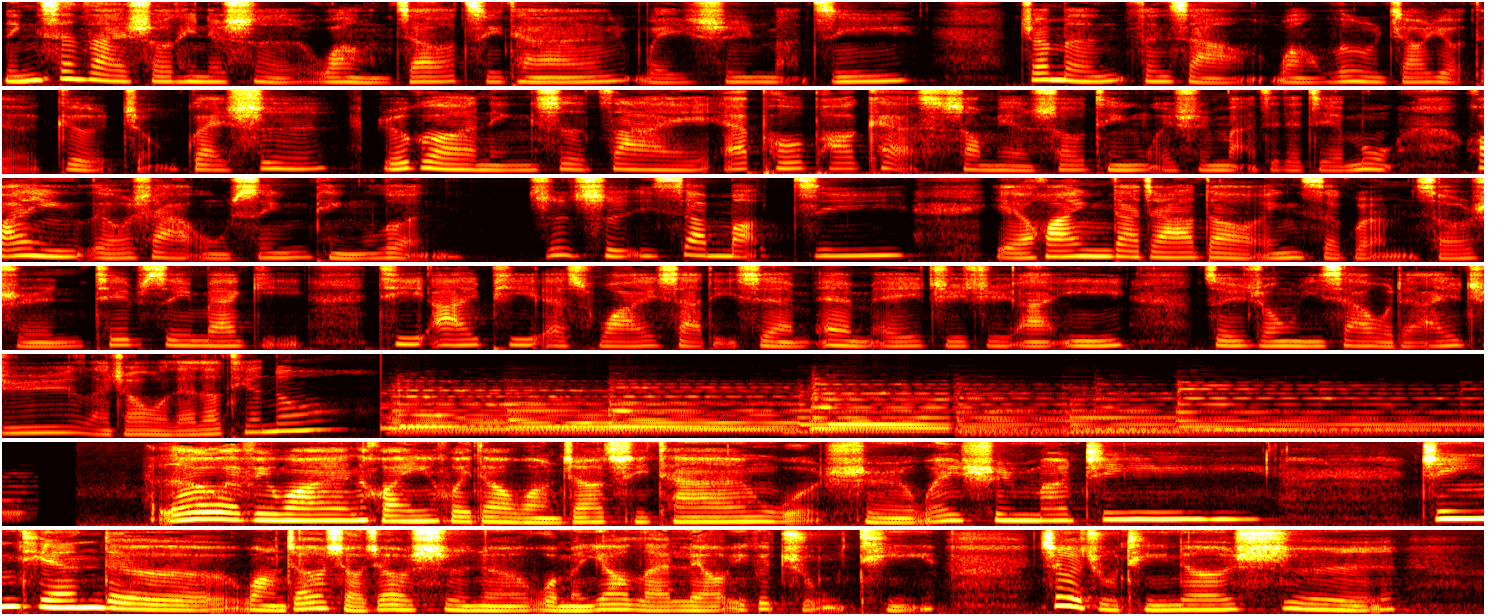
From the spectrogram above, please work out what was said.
您现在收听的是《网交奇谈》，微醺马姬，专门分享网络交友的各种怪事。如果您是在 Apple Podcast 上面收听微醺马姬的节目，欢迎留下五星评论，支持一下玛姬。也欢迎大家到 Instagram 搜寻 Tipsy Maggie T I P S Y 下底线 M A G G I E，追踪一下我的 IG，来找我聊聊天哦。Hello everyone，欢迎回到网交奇谈，我是微醺玛姬。今天的网交小教室呢，我们要来聊一个主题。这个主题呢是，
